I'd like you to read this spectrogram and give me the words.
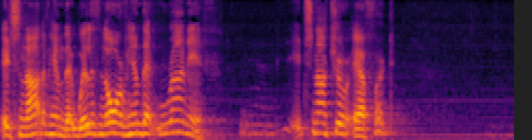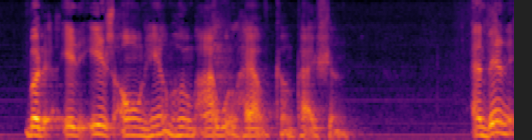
It's not of him that willeth, nor of him that runneth. It's not your effort but it is on him whom I will have compassion. And then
